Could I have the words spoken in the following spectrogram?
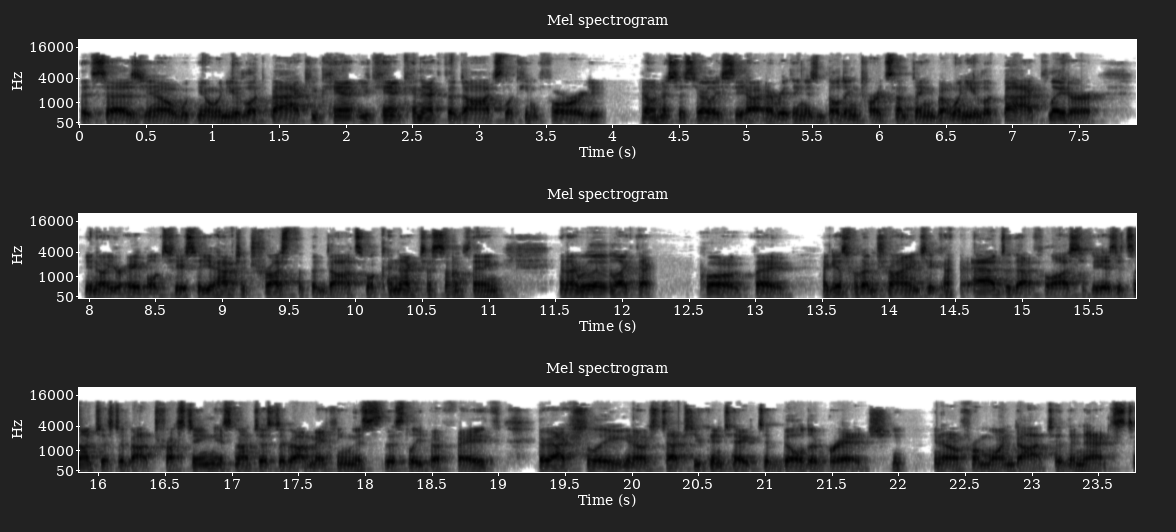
that says, you know, you know, when you look back, you can't you can't connect the dots looking forward. You don't necessarily see how everything is building towards something, but when you look back later, you know, you're able to. So you have to trust that the dots will connect to something. And I really like that quote, but I guess what I'm trying to kind of add to that philosophy is it's not just about trusting. It's not just about making this this leap of faith. There are actually, you know, steps you can take to build a bridge, you know, from one dot to the next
